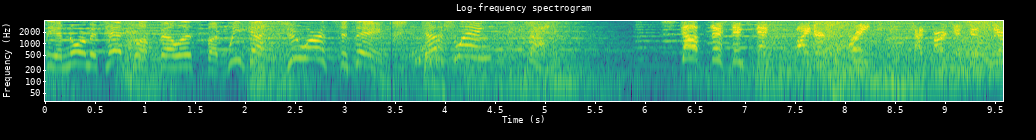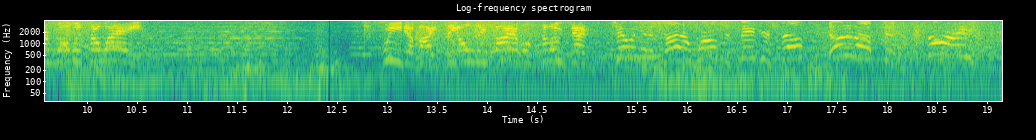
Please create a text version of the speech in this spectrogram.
The enormous head club, fellas, but we've got two Earths to save. Gotta swing! Stop this instant, spider freak! Convergence is mere moments away! We devised the only viable solution! Killing an entire world to save yourself? Not an option! Sorry!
